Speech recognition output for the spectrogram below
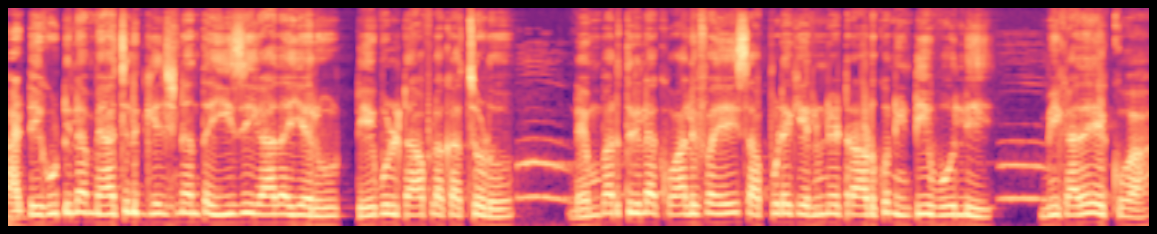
అడ్డిగుడ్డిలా మ్యాచ్లు గెలిచినంత ఈజీ కాదయ్యారు. టేబుల్ టాప్ల కచ్చోడు. నెంబర్ త్రీలా క్వాలిఫై అయ్యి అప్పుడే ఎలిమినేటర్ ఆడుకొని ఇంటికి పోలి మీకు అదే ఎక్కువ.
